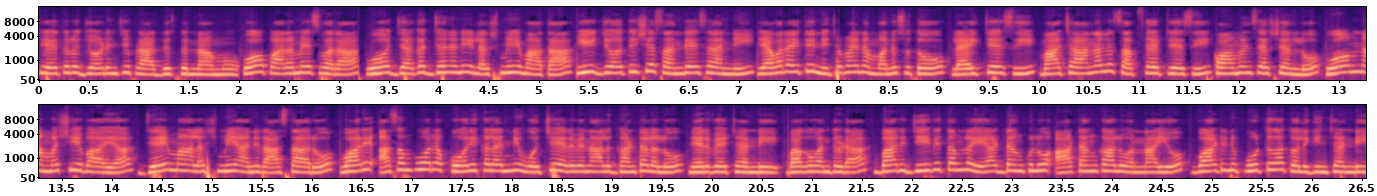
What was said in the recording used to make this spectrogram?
చేతులు జోడించి ప్రార్థిస్తున్నాము. ఓ పరమేశ్వర ఓ జగజ్జనని లక్ష్మీమాత ఈ జ్యోతిష సందేశాన్ని ఎవరైతే నిజమైన మనసుతో లైక్ చేసి మా ఛానల్ను సబ్స్క్రైబ్ చేసి కామెంట్ సెక్షన్లో ఓం నమ శివాయ జై మా లక్ష్మి అని రాస్తారో వారి అసంపూర్ణ కోరికలన్నీ వచ్చే ఇరవై నాలుగు గంటలలో నెరవేర్చండి. భగవంతుడా వారి జీవితంలో ఏ అడ్డంకులు ఆటంకాలు ఉన్నాయో వాటిని పూర్తిగా తొలగించండి.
